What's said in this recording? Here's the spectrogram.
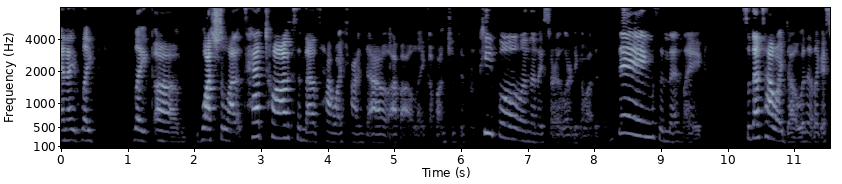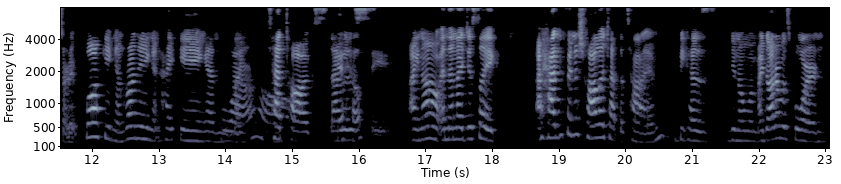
and I like like um watched a lot of TED Talks and that's how I found out about like a bunch of different people and then I started learning about different things and then like so that's how I dealt with it. Like I started walking and running and hiking and wow. like TED Talks. That was healthy. I know. And then I just like I hadn't finished college at the time because, you know, when my daughter was born,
